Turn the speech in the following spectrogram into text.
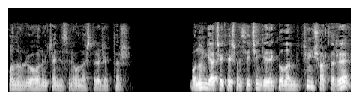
onun ruhunu kendisine ulaştıracaktır. Bunun gerçekleşmesi için gerekli olan bütün şartları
